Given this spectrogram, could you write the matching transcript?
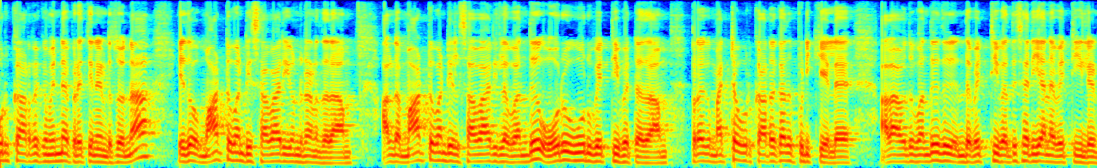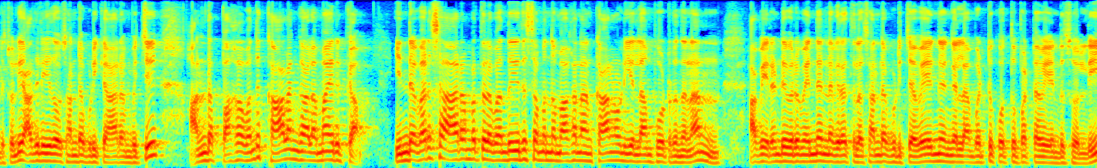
ஊர்க்காரருக்கும் என்ன பிரச்சனை என்று சொன்னால் ஏதோ மாட்டு வண்டி சவாரி ஒன்று நடந்ததாம். அந்த மாட்டு வண்டியில் சவாரியில் வந்து ஒரு ஊர் வெற்றி பெற்றதாம். பிறகு மற்ற ஊர்க்காரருக்கு அது பிடிக்கல. அதாவது வந்து இது இந்த வெற்றி வந்து சரியான வெற்றி இல்லைன்னு சொல்லி அதில் ஏதோ சண்டை பிடிக்க ஆரம்பித்து அந்த பகை வந்து காலங்காலமாக இருக்காம். இந்த வருஷ ஆரம்பத்தில் வந்து இது சம்பந்தமாக நான் காணொளி எல்லாம் எல்லாம் போட்டிருந்தேன் அவை ரெண்டு பேரும் என்னென்ன விதத்தில் சண்டை பிடிச்சவை எங்கெங்கெல்லாம் வெட்டு கொத்துப்பட்டவை என்று சொல்லி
